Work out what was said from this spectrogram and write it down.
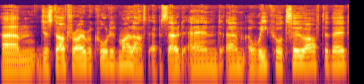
um, just after I recorded my last episode, and um, a week or two after they'd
